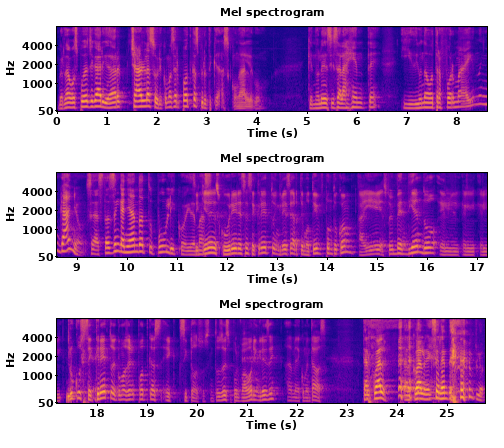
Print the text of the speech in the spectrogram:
¿verdad? Vos puedes llegar y dar charlas sobre cómo hacer podcast, pero te quedas con algo que no le decís a la gente y de una u otra forma hay un engaño. O sea, estás engañando a tu público y demás. Si quiere descubrir ese secreto, ingrese a artemotiv.com. Ahí estoy vendiendo el, el, el, truco secreto de cómo hacer podcasts exitosos. Entonces, por favor, ingrese. Ah, me comentabas. Tal cual, tal cual, un excelente ejemplo.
